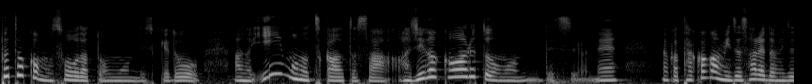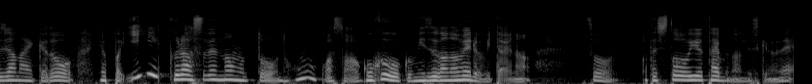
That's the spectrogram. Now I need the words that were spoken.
プとかもそうだと思うんですけどあのいいもの使うとさ味が変わると思うんですよね。なんかたかが水されど水じゃないけどやっぱいいグラスで飲むとなんかさごくごく水が飲めるみたいな。そう私そういうタイプなんですけどね。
